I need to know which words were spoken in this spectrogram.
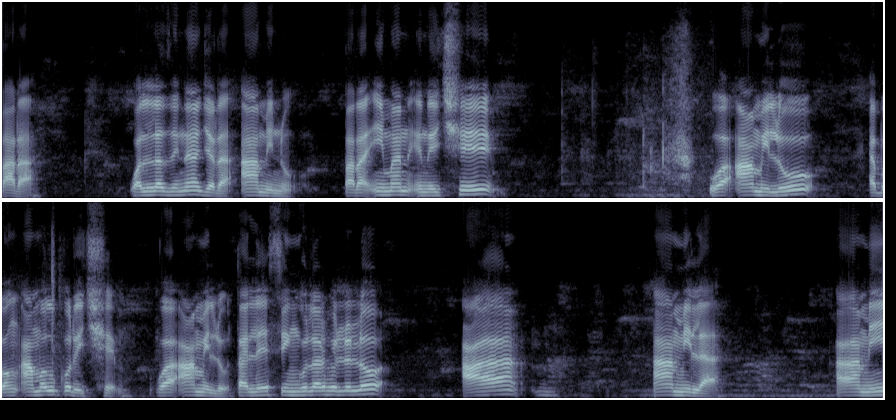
তারা। ওয়াল্লাজিনা যারা আমিনু, তারা ইমান এনেছে ওয়া আমিলু এবং আমল করেছে। ওয়া আমিলু তাহলে সিঙ্গুলার হইল আ, আমিলা। আমি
